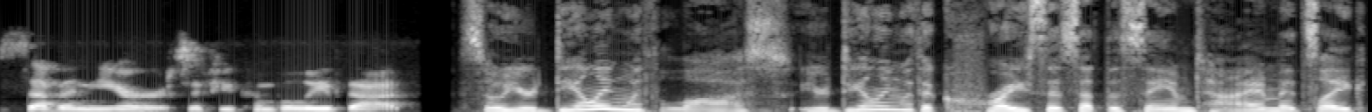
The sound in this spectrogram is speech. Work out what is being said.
seven years, if you can believe that. So you're dealing with loss, you're dealing with a crisis at the same time. It's like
